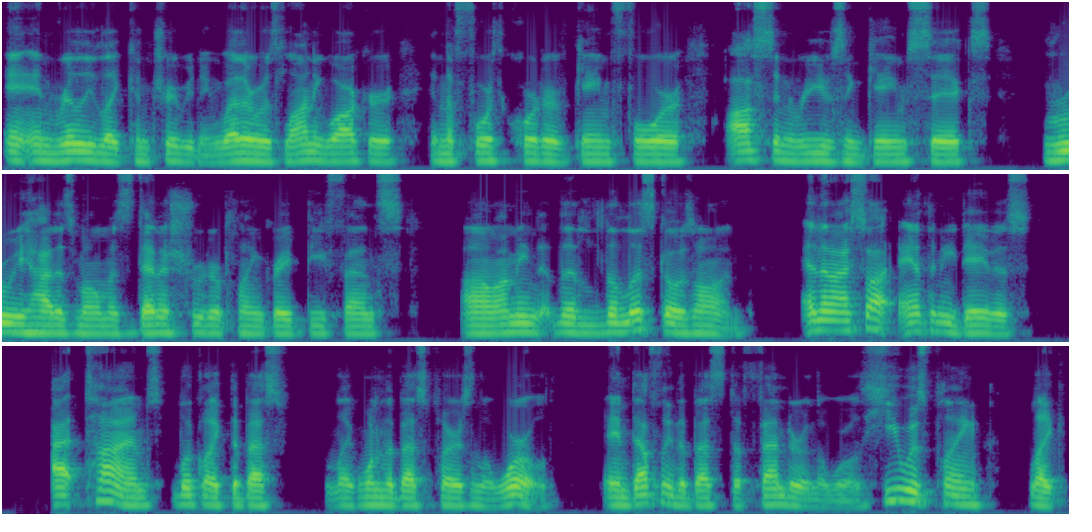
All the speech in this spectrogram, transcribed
and, and really like contributing, whether it was Lonnie Walker in the fourth quarter of game four, Austin Reaves in game six, Rui had his moments, Dennis Schroeder playing great defense. Um, I mean, the the list goes on. And then I saw Anthony Davis at times look like the best, like one of the best players in the world, and definitely the best defender in the world. He was playing like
